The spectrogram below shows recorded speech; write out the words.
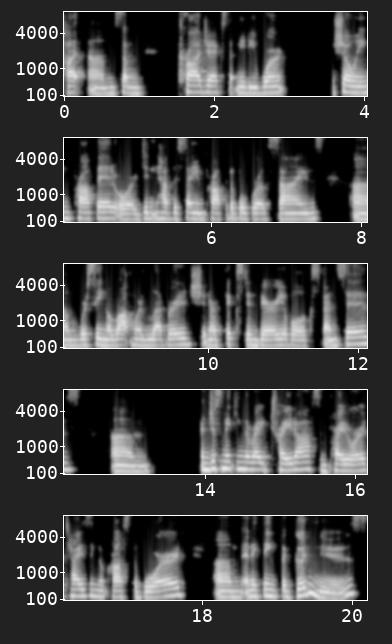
cut um, some projects that maybe weren't showing profit or didn't have the same profitable growth signs. Um, we're seeing a lot more leverage in our fixed and variable expenses um, and just making the right trade-offs and prioritizing across the board. Um, and i think the good news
